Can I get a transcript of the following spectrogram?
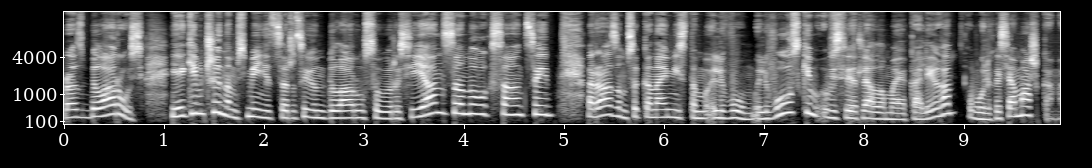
праз Беларусь якім чынам зменіцца рацыён беларусаў і расіян з-за новых санкцый разам з эканамістам львом львоўскім высвятляла моя калега ольга сямашка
